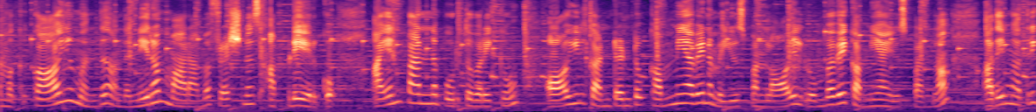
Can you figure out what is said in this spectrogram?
நமக்கு காயும் வந்து அந்த நிறம் மாறாமல் ஃப்ரெஷ்னஸ் அப்படியே இருக்கும். அயன் பேனை பொறுத்த வரைக்கும் ஆயில் கண்டென்ட்டும் கம்மியாகவே நம்ம யூஸ் பண்ணலாம். ஆயில் ரொம்பவே கம்மியாக யூஸ் பண்ணலாம். அதே மாதிரி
